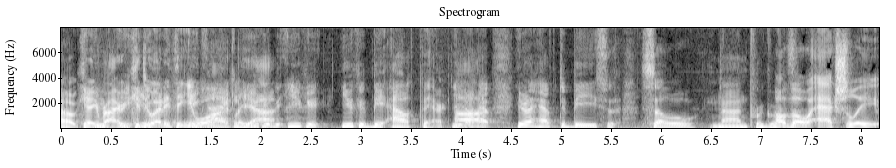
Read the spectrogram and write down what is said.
Okay, right. You could do anything you exactly. want. Yeah. You could, you could you could be out there. You don't, Uh, have, you don't have to be so, so non-progressive. Although, actually,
